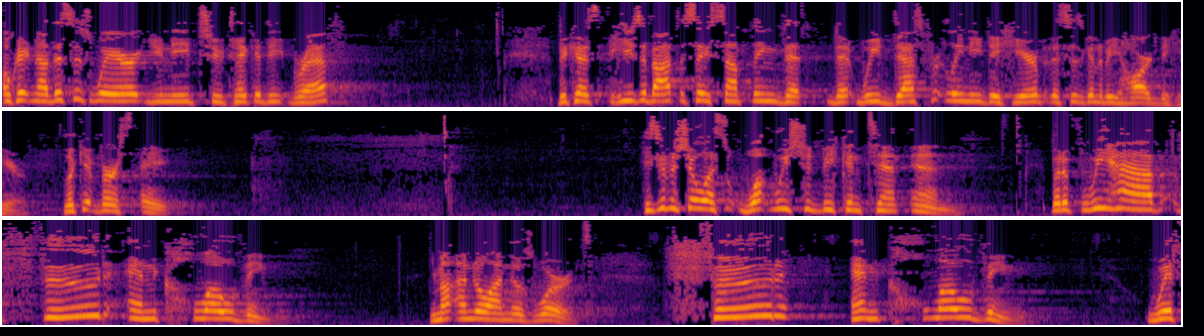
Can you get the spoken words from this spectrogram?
Okay, now this is where you need to take a deep breath because he's about to say something that, that we desperately need to hear, but this is going to be hard to hear. Look at verse 8. He's going to show us what we should be content in. But if we have food and clothing, you might underline those words food and clothing. With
